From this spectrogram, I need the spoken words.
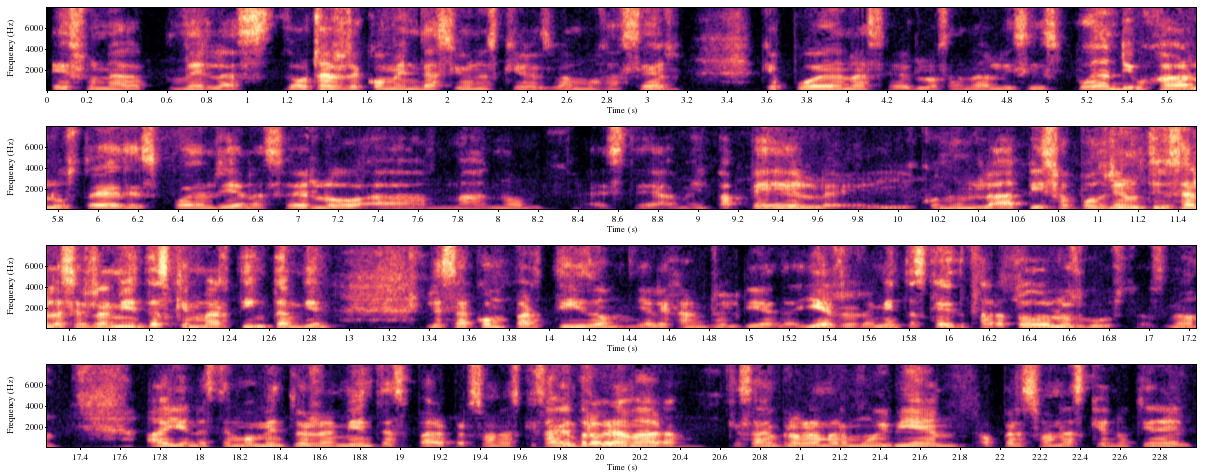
es una de las otras recomendaciones que les vamos a hacer, que puedan hacer los análisis, puedan dibujarlo ustedes, podrían hacerlo a mano, este, en papel eh, y con un lápiz, o podrían utilizar las herramientas que Martín también les ha compartido y Alejandro el día de ayer, herramientas que hay para todos los gustos, ¿no? Hay en este momento herramientas para personas que saben programar, que saben programar muy bien, o personas que no tienen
